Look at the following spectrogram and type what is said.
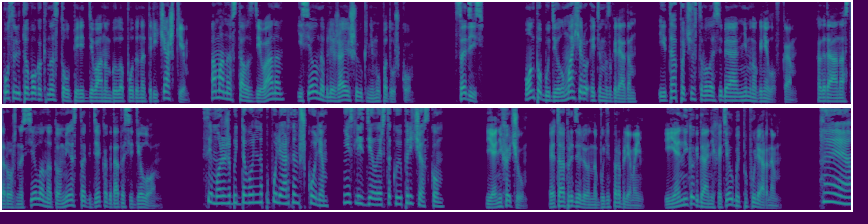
После того, как на стол перед диваном было подано три чашки, Амана встал с дивана и сел на ближайшую к нему подушку. «Садись». Он побудил Махеру этим взглядом, и та почувствовала себя немного неловко, когда она осторожно села на то место, где когда-то сидел он. «Ты можешь быть довольно популярным в школе, если сделаешь такую прическу». «Я не хочу. Это определенно будет проблемой. И я никогда не хотел быть популярным». «Э,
